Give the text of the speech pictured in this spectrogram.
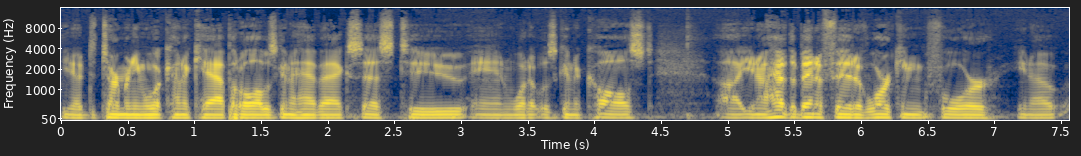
you know, determining what kind of capital I was going to have access to and what it was going to cost uh, you know, I have the benefit of working for, you know,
